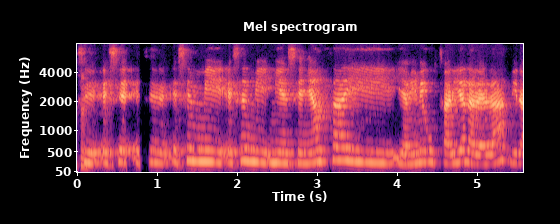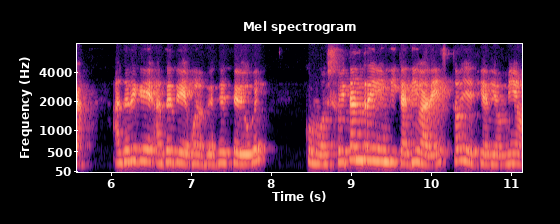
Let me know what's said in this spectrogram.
Sí, ese, ese, ese, es, mi, es mi, enseñanza y, a mí me gustaría, la verdad, mira, antes de que, antes de, bueno, desde el CDV, como soy tan reivindicativa de esto, y decía, Dios mío,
